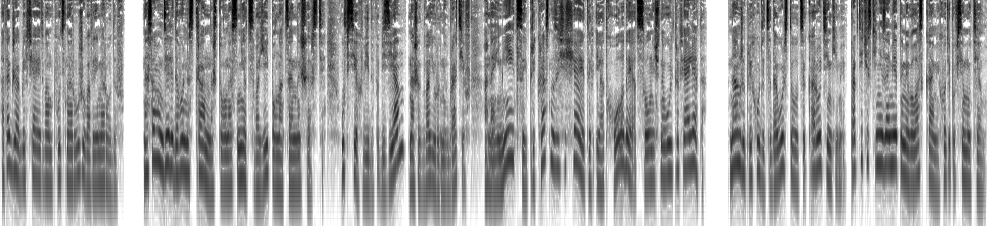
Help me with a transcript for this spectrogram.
а также облегчает вам путь наружу во время родов. На самом деле довольно странно, что у нас нет своей полноценной шерсти. У всех видов обезьян, наших двоюродных братьев, она имеется и прекрасно защищает их и от холода, и от солнечного ультрафиолета. Нам же приходится довольствоваться коротенькими, практически незаметными волосками, хоть и по всему телу.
